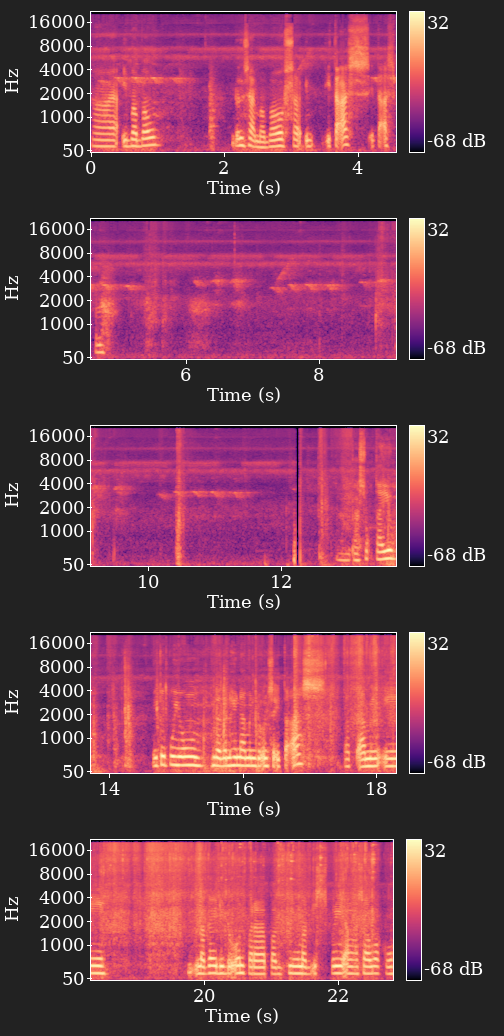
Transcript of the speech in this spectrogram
sa ibabaw. Doon sa ibabaw, sa itaas, itaas pala. Pasok tayo. Ito po yung dadalhin namin doon sa itaas. At aming i lagay di doon para pag mag-spray ang asawa ko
